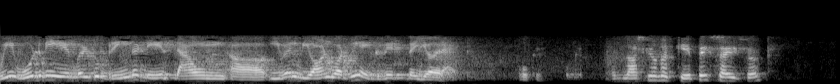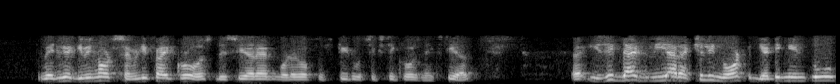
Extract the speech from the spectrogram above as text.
we would be able to bring the days down uh, even beyond what we exit the year at. Okay. And lastly, on the capex side, sir, when we are giving out 75 crores this year and whatever 50 to 60 crores next year, uh, is it that we are actually not getting into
